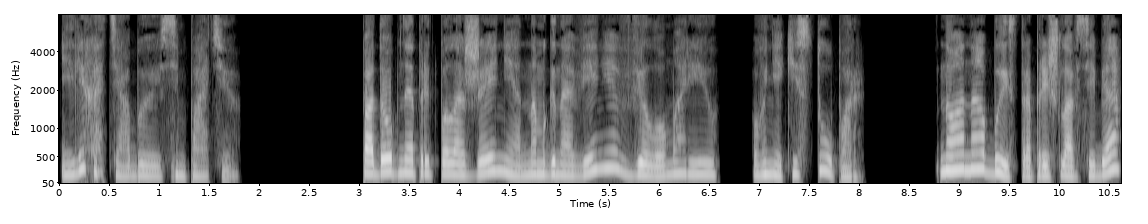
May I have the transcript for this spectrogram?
Или хотя бы симпатию. Подобное предположение на мгновение ввело Марию в некий ступор. Но она быстро пришла в себя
